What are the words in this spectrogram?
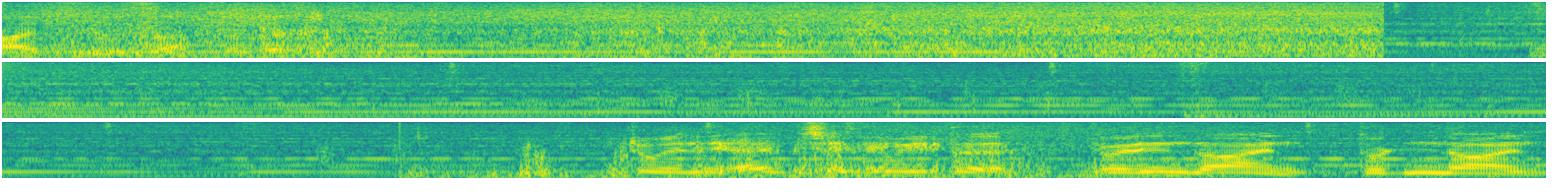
Laten we go through the door. Centimeter, twenty-nine, twenty-nine.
